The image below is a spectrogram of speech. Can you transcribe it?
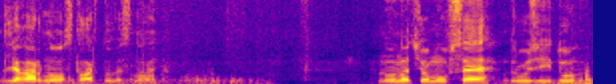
для гарного старту весною. Ну на цьому все, друзі, йду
